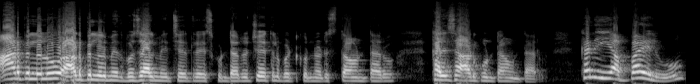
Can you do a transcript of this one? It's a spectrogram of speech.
ఆడపిల్లలు ఆడపిల్లల మీద భుజాల మీద చేతులు వేసుకుంటారు చేతులు పట్టుకుని నడుస్తూ ఉంటారు కలిసి ఆడుకుంటూ ఉంటారు. కానీ ఈ అబ్బాయిలు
